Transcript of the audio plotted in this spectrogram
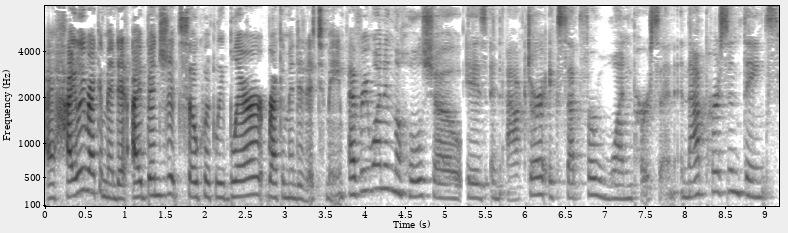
I highly recommend it. I binged it so quickly. Blair recommended it to me. Everyone in the whole show is an actor except for one person, and that person thinks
